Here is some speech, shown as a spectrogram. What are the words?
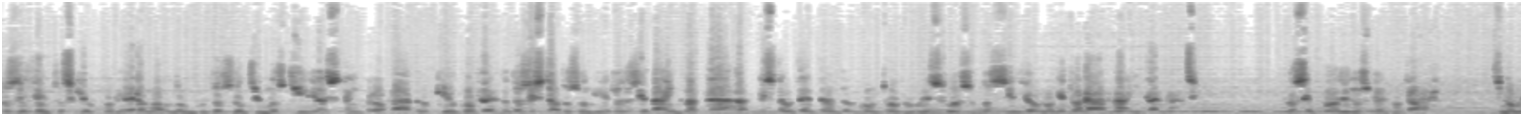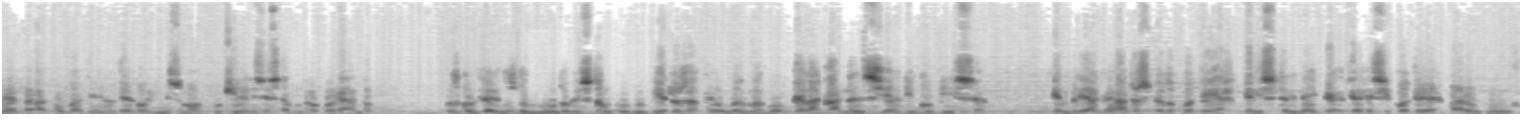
Os eventos que ocorreram ao longo dos últimos dias têm provado que o governo dos Estados Unidos e da Inglaterra estão tentando, com todo o esforço possível, monitorar a internet. Você pode nos perguntar, se não é para combater o terrorismo, o que eles estão procurando? Os governos do mundo estão corrompidos até o âmago pela ganância e cobiça. Embriagados pelo poder, eles temem perder esse poder para o mundo.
